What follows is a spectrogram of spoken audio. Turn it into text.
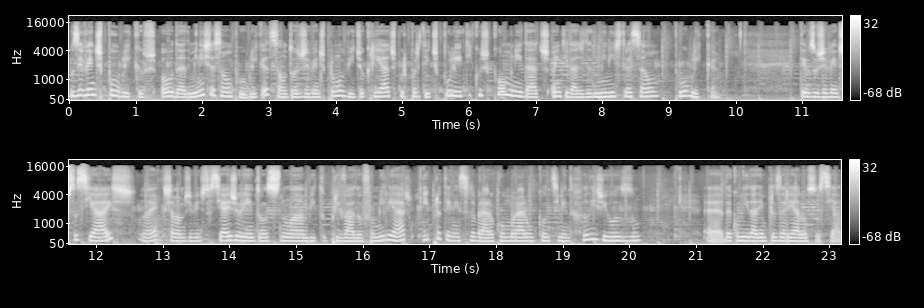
Os eventos públicos ou da administração pública são todos os eventos promovidos ou criados por partidos políticos, comunidades ou entidades de administração pública. Temos os eventos sociais, não é? que chamamos de eventos sociais, orientam-se no âmbito privado ou familiar e pretendem celebrar ou comemorar um acontecimento religioso, uh, da comunidade empresarial ou social.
